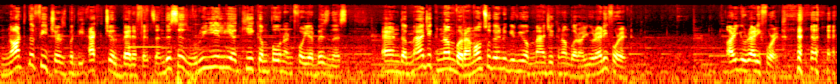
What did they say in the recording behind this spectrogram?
Not the features, but the actual benefits. And this is really a key component for your business. And the magic number, I'm also going to give you a magic number. Are you ready for it? Are you ready for it?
